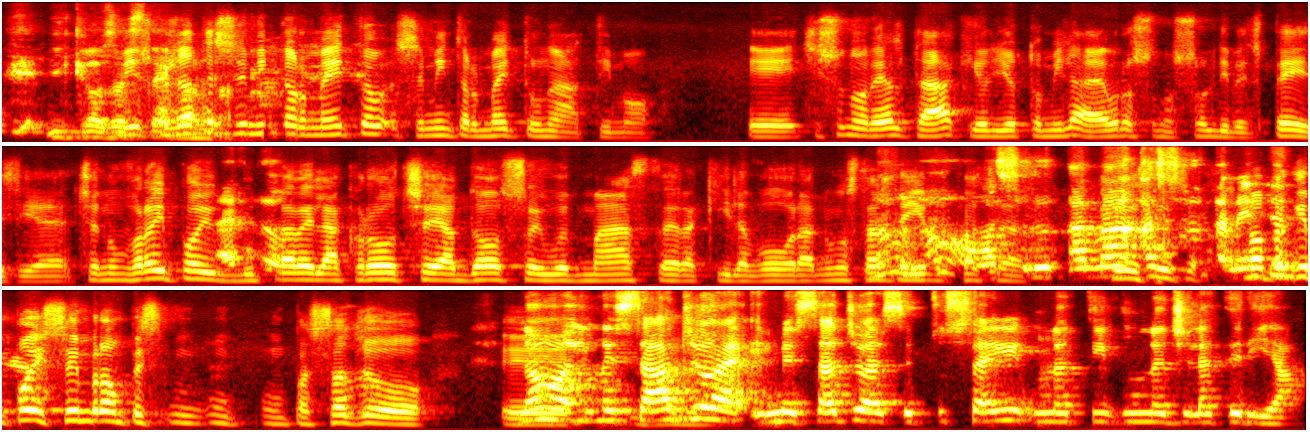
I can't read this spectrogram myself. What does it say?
di cosa mi, stai Scusate se mi, intermetto, se mi intermetto un attimo. E ci sono realtà che io gli 8.000 euro sono soldi ben spesi, eh. cioè non vorrei poi certo. buttare la croce addosso ai webmaster, a chi lavora, nonostante no, io no, faccia... Assolut- cioè, assolutamente no, perché poi sembra un, un, un passaggio... Eh, no, il messaggio, è, il messaggio è se tu sei una, una gelateria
